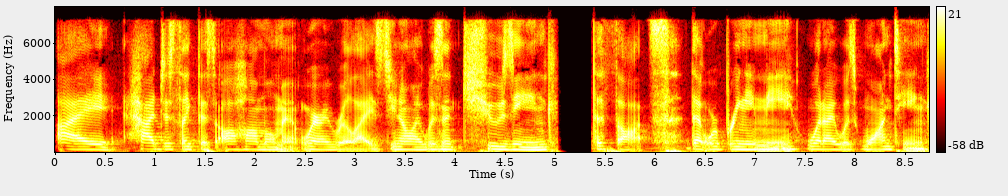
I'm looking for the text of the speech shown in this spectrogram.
I had just like this aha moment where I realized, you know, I wasn't choosing the thoughts that were bringing me what I was wanting.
